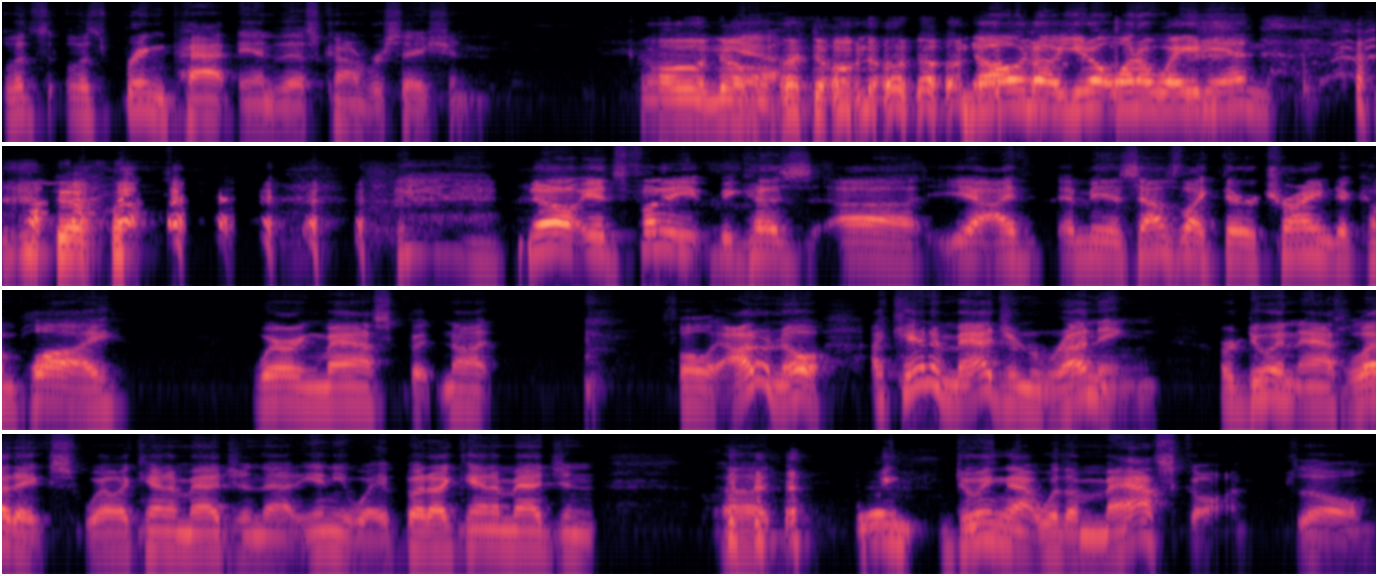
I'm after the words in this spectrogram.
let's let's bring Pat into this conversation. Oh no, Yeah. no, no, no, No, no, you don't want to wade in. no. No, it's funny because uh yeah, I I mean it sounds like they're trying to comply wearing masks but not fully. I don't know. I can't imagine running or doing athletics. Well, I can't imagine that anyway, but I can't imagine uh doing doing that with a mask on. So,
